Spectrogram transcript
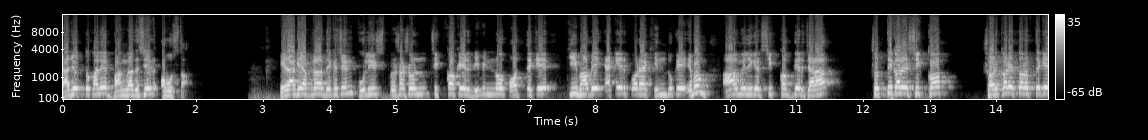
রাজত্বকালে বাংলাদেশের অবস্থা। এর আগে আপনারা দেখেছেন পুলিশ, প্রশাসন, শিক্ষকের বিভিন্ন পদ থেকে কীভাবে একের পর এক হিন্দুকে এবং আওয়ামী লীগের শিক্ষকদের যারা সত্যিকারের শিক্ষক, সরকারের তরফ থেকে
